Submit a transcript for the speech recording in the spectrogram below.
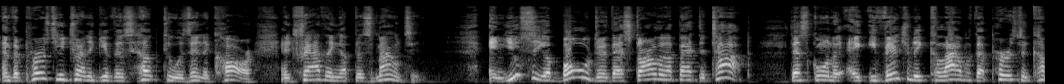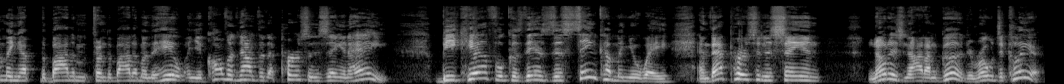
And the person you're trying to give this help to is in the car and traveling up this mountain. And you see a boulder that started up at the top that's going to eventually collide with that person coming up the bottom from the bottom of the hill. And you're calling down to that person saying, Hey, be careful because there's this thing coming your way. And that person is saying, No, there's not. I'm good. The roads are clear.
